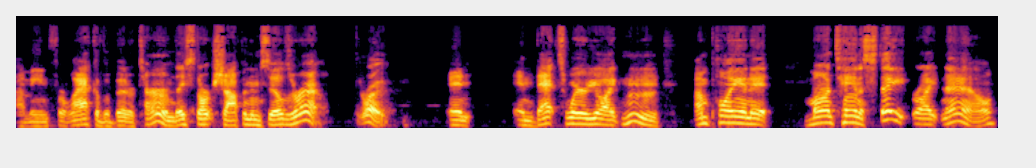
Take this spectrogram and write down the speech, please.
I mean, for lack of a better term, they start shopping themselves around. Right. And and that's where you're like, hmm, I'm playing at Montana State right now.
